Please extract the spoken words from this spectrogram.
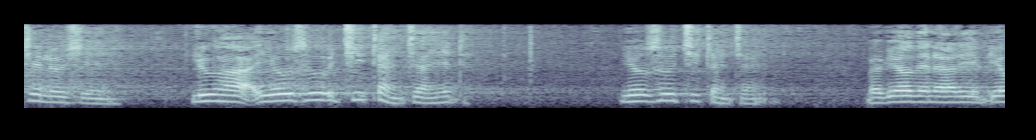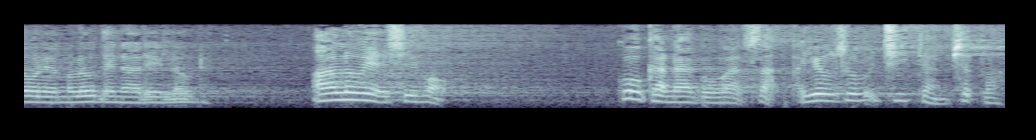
ဖြစ်လို့ရှိရင် လူဟာအယုဆုအချိတန်ကြံရစ်တယ်ယုဆုချိတန်ကြံမပြောတင်တာတွေပြောတယ်မလုပ်တင်တာတွေလုပ်တယ်အလုံးရဲ့ရှိမော့ကိုယ်ခန္ဓာကိုယ်ကစအယုဆုအချိတန်ဖြစ်သွား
